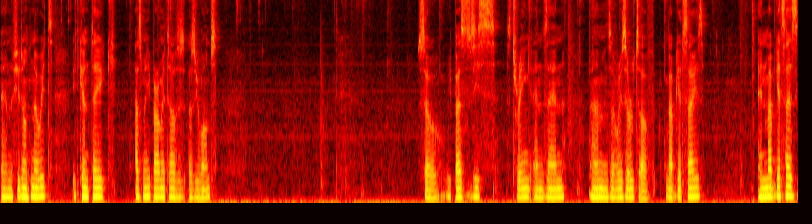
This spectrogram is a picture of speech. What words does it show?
and if you don't know it it can take as many parameters as you want. So we pass this string and then um, the result of map get size. And map get size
